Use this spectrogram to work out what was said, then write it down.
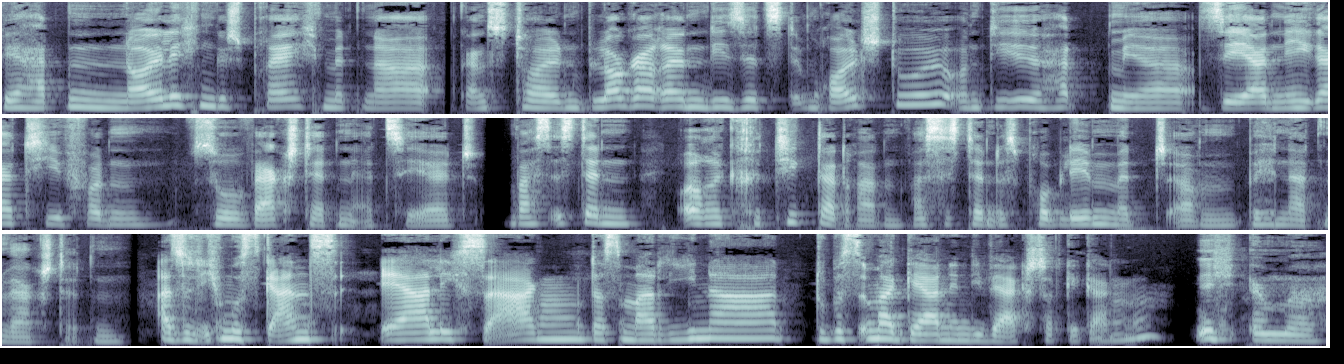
Wir hatten neulich ein Gespräch mit einer ganz tollen Bloggerin, die sitzt im Rollstuhl und die hat mir sehr negativ von so Werkstätten erzählt. Was ist denn eure Kritik daran? Was ist denn das Problem mit ähm, Behindertenwerkstätten? Also ich muss ganz ehrlich sagen, dass Marina, du bist immer gerne in die Werkstatt gegangen, ne? Nicht immer.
